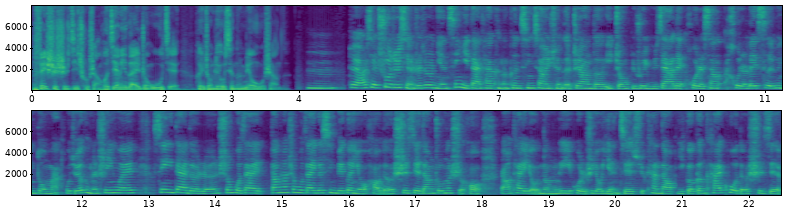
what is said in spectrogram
非事实基础上，或建立在一种误解和一种流行的谬误上的。嗯，对，而且数据显示，就是年轻一代他可能更倾向于选择这样的一种，比如说瑜伽类或者相或者类似的运动嘛。我觉得可能是因为新一代的人生活在当他生活在一个性别更友好的世界当中的时候，然后他也有能力或者是有眼界去看到一个更开阔的世界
